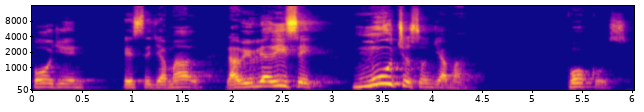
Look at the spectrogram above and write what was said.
oyen este llamado. La Biblia dice, muchos son llamados, pocos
